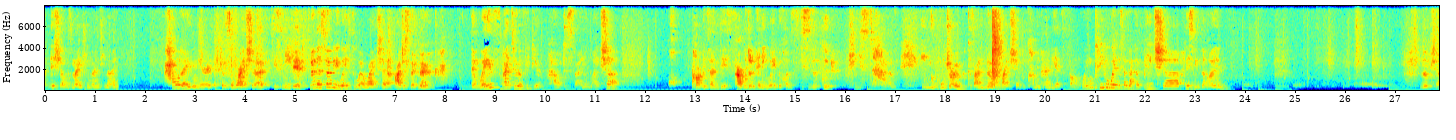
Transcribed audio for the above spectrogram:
And this shirt was 19.99. How would I even wear it? It's a white shirt, it's needed. You know, there's so many ways to wear a white shirt. I just don't know them ways. Might do a video, how to style a white shirt. Can't return this. I wouldn't anyway because this is a good piece to have in your wardrobe because I know a white shirt will come in handy at some point. You can even wear this as like a beach shirt. This needs the iron. Look, Sha,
